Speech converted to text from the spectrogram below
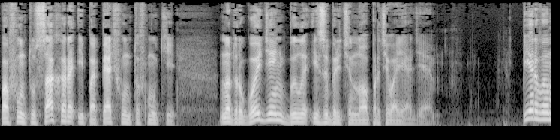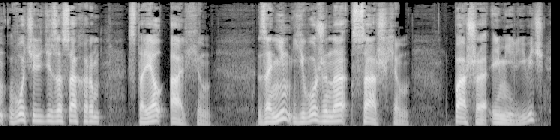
по фунту сахара и по 5 фунтов муки. На другой день было изобретено противоядие. Первым в очереди за сахаром стоял Альхин. За ним его жена Сашхин, Паша Эмильевич –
